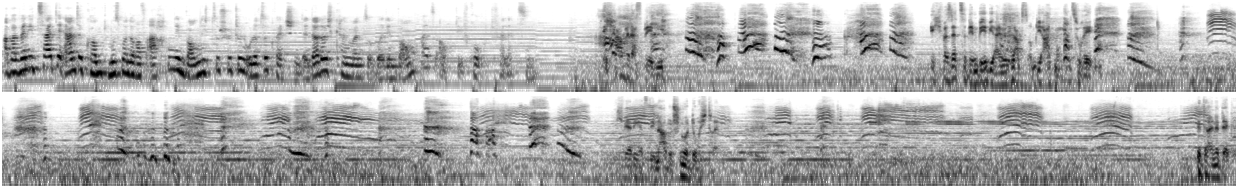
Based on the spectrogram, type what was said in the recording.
Aber wenn die Zeit der Ernte kommt, muss man darauf achten, den Baum nicht zu schütteln oder zu quetschen, denn dadurch kann man sowohl den Baum als auch die Frucht verletzen. Ich habe das Baby. Ich versetze dem Baby einen Klaps, um die Atmung anzuregen. Werde jetzt die Nabelschnur durchtrennen. Bitte eine Decke.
